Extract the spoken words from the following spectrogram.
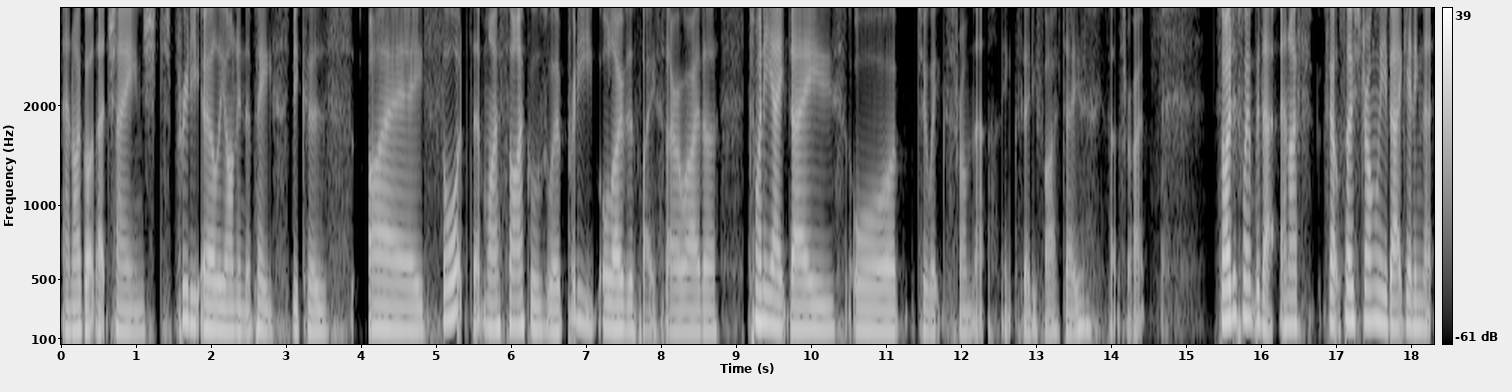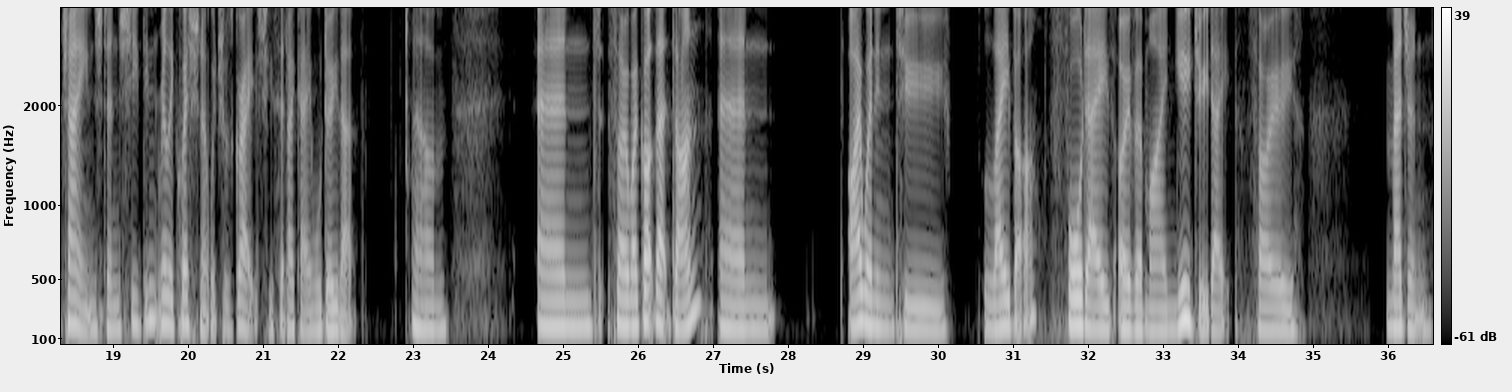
And I got that changed pretty early on in the piece because I thought that my cycles were pretty all over the place. They were either 28 days or two weeks from that. I think 35 days. That's right. So I just went with that. And I f- felt so strongly about getting that changed. And she didn't really question it, which was great. She said, okay, we'll do that. Um, and so I got that done. And I went into labour four days over my new due date. So imagine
